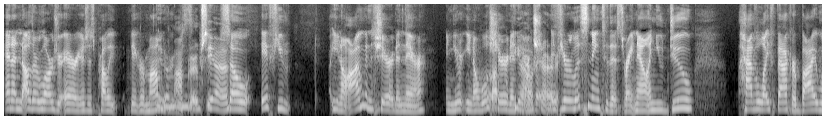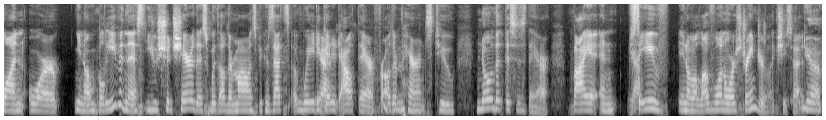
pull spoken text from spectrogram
and in other larger areas is probably bigger mom Bigger groups. mom groups, yeah. So if you, you know, I'm going to share it in there. and you're you know we'll share it in yeah, there. I'll but share if it. you're listening to this right now and you do have a LifeVac or buy one or you know believe in this, you should share this with other moms because that's a way to get it out there for other Mhm. parents to know that this is there. Buy it and Yeah. save you know a loved one or a stranger, like she said. Yeah.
